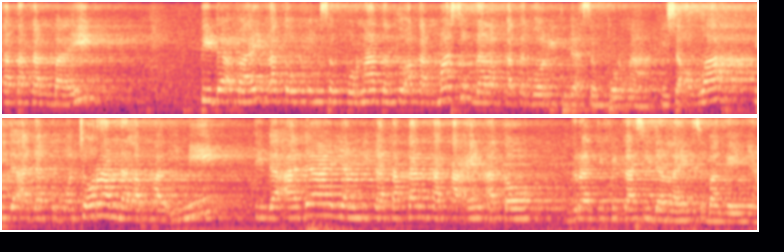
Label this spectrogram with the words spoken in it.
katakan baik, tidak baik atau belum sempurna tentu akan masuk dalam kategori tidak sempurna. Insya Allah tidak ada kebocoran dalam hal ini tidak ada yang dikatakan KKN atau gratifikasi dan lain sebagainya.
